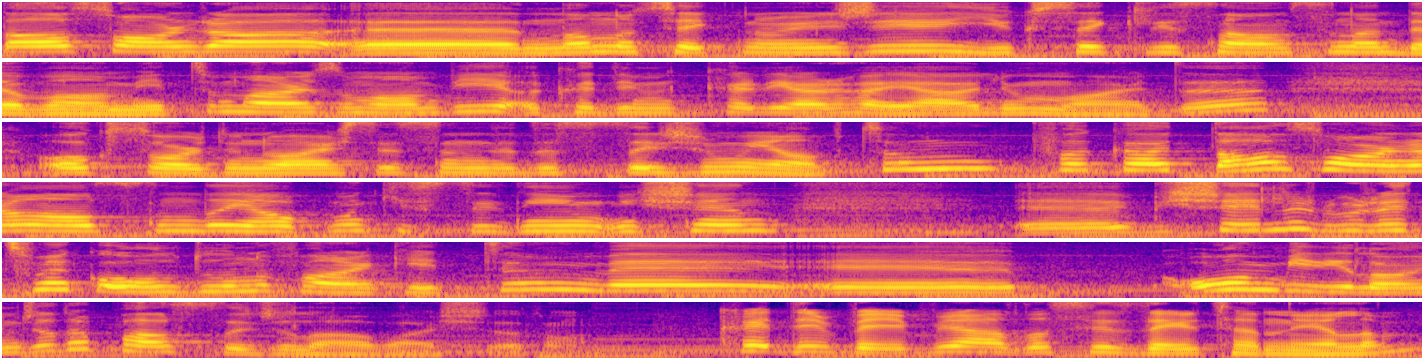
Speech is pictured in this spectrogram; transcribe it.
Daha sonra e, nanoteknoloji yüksek lisansına devam ettim. Her zaman bir akademik kariyer hayalim vardı. Oxford Üniversitesi'nde de stajımı yaptım. Fakat daha sonra aslında yapmak istediğim işin e, bir şeyler üretmek olduğunu fark ettim ve e, 11 yıl önce de pastacılığa başladım. Kadir Bey biraz da sizleri tanıyalım.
